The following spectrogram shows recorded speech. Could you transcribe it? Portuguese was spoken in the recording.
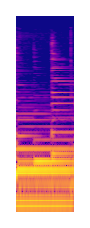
Música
